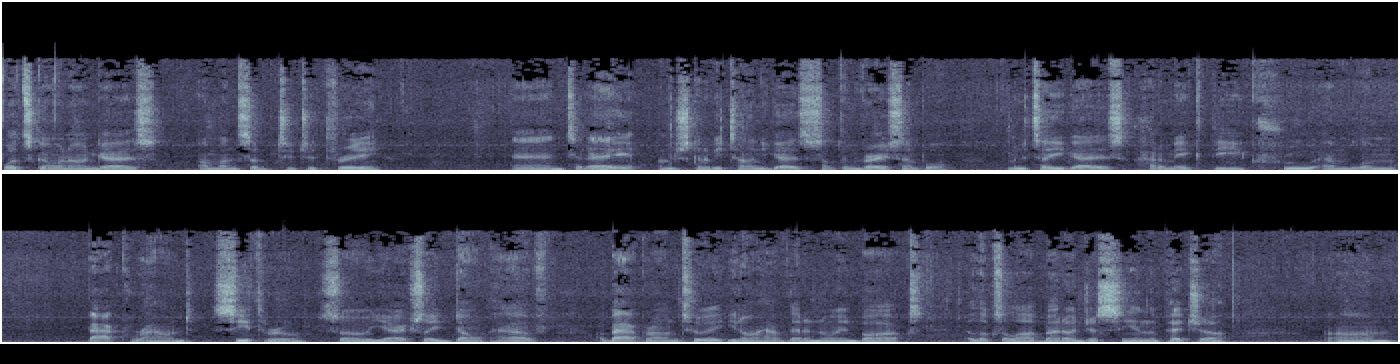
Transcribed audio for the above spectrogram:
What's going on guys? I'm unsub223 and today I'm just going to be telling you guys something very simple. I'm going to tell you guys how to make the crew emblem background see-through so you actually don't have a background to it, you don't have that annoying box. It looks a lot better just seeing the picture. Um,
